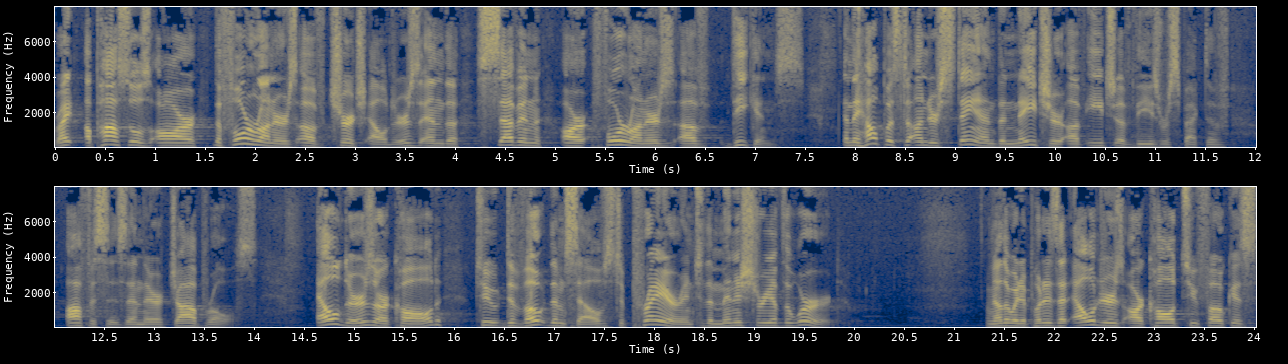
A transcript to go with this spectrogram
right? Apostles are the forerunners of church elders, and the seven are forerunners of deacons. And they help us to understand the nature of each of these respective offices and their job roles. Elders are called to devote themselves to prayer and to the ministry of the word. Another way to put it is that elders are called to focus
